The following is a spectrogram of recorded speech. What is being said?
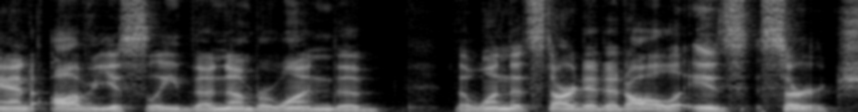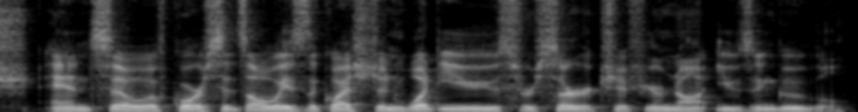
and obviously the number one, the the one that started it all is search. And so of course it's always the question what do you use for search if you're not using Google?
